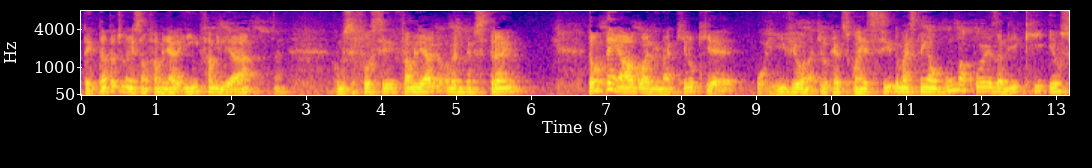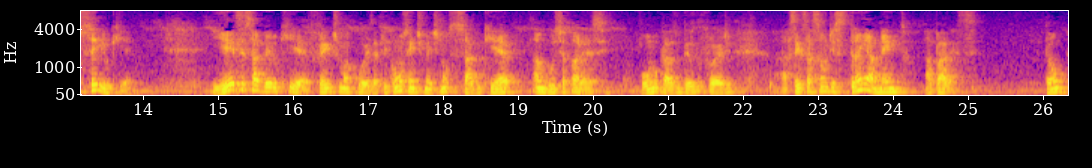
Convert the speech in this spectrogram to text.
tem tanto a dimensão familiar e infamiliar, né? como se fosse familiar ao mesmo tempo estranho. Então tem algo ali naquilo que é horrível, naquilo que é desconhecido, mas tem alguma coisa ali que eu sei o que é. E esse saber o que é, frente a uma coisa que conscientemente não se sabe o que é, a angústia aparece. Ou no caso do texto do Freud, a sensação de estranhamento aparece. Então,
